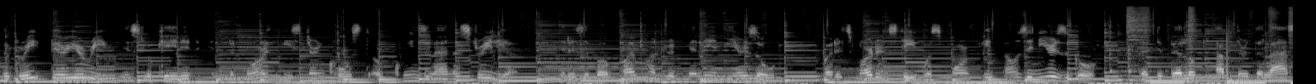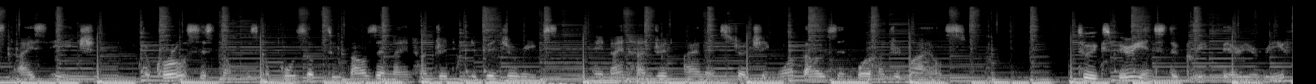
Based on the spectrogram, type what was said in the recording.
The Great Barrier Reef is located in the northeastern coast of Queensland, Australia. It is about 500 million years old, but its modern state was formed 8,000 years ago that developed after the last ice age. The coral system is composed of 2,900 individual reefs and 900 islands stretching 1,400 miles. To experience the Great Barrier Reef,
